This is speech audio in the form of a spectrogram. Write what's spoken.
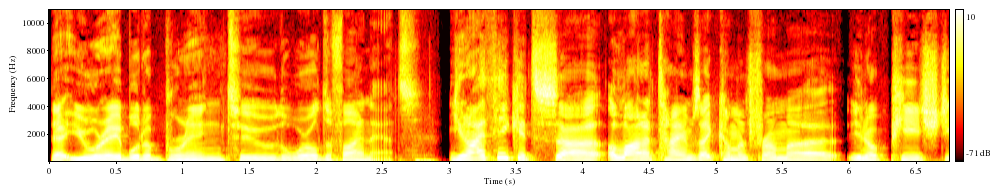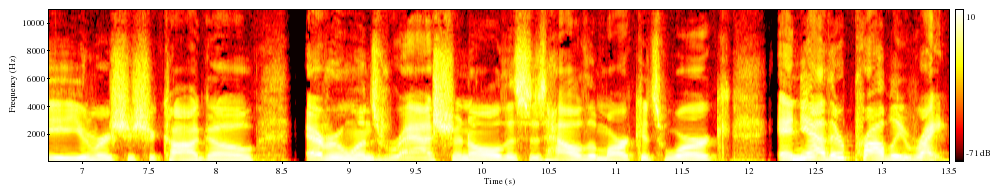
that you were able to bring to the world of finance? You know, I think it's uh, a lot of times like coming from a you know PhD, University of Chicago. Everyone's rational. This is how the markets work, and yeah, they're probably right.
